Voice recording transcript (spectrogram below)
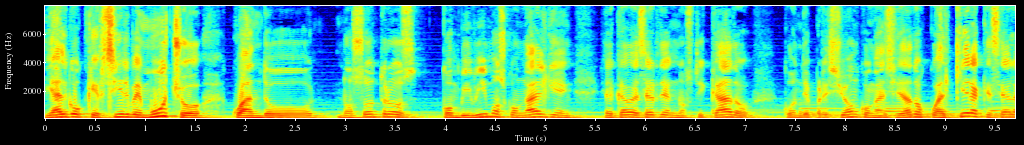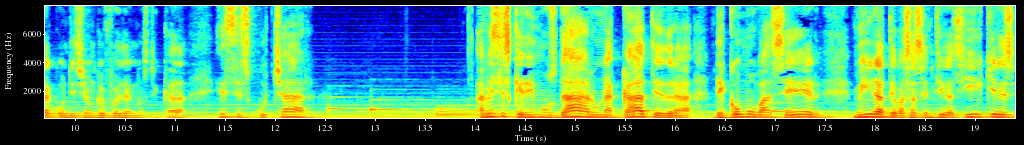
Y algo que sirve mucho cuando nosotros convivimos con alguien que acaba de ser diagnosticado con depresión, con ansiedad o cualquiera que sea la condición que fue diagnosticada, es escuchar. A veces queremos dar una cátedra de cómo va a ser. Mira, te vas a sentir así, quieres,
